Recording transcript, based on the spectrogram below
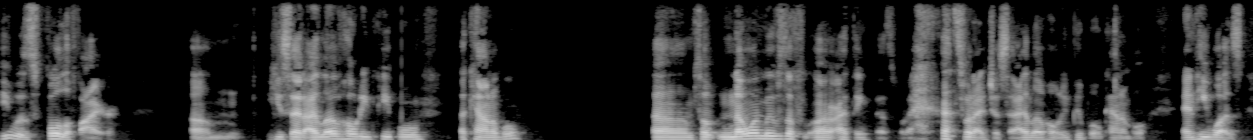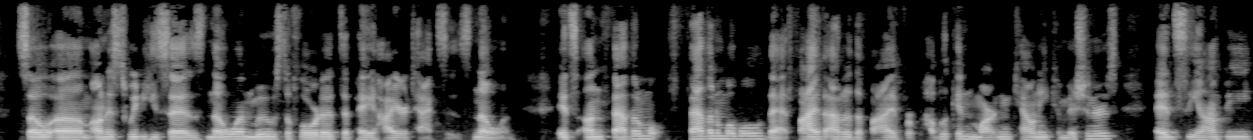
he was full of fire. Um, he said, "I love holding people accountable. Um, so no one moves the. Floor. I think that's what I that's what I just said. I love holding people accountable, and he was. So um, on his tweet, he says, "No one moves to Florida to pay higher taxes. No one. It's unfathomable that five out of the five Republican Martin County commissioners, Ed Ciampi,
